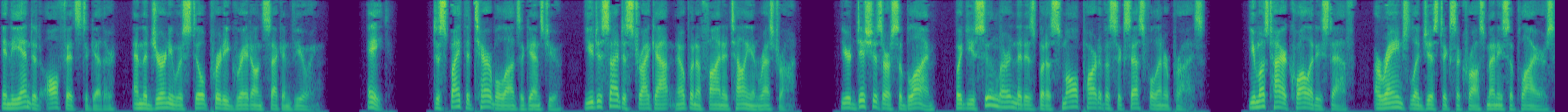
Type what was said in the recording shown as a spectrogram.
In the end, it all fits together, and the journey was still pretty great on second viewing. 8. Despite the terrible odds against you, you decide to strike out and open a fine Italian restaurant. Your dishes are sublime, but you soon learn that is but a small part of a successful enterprise. You must hire quality staff, arrange logistics across many suppliers,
